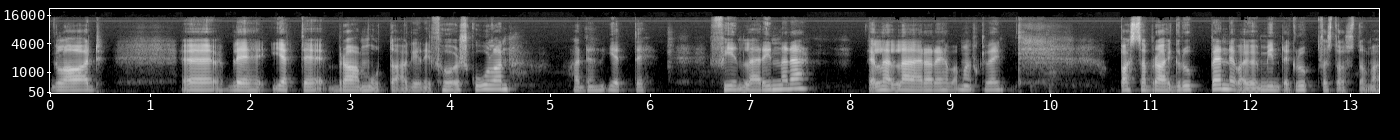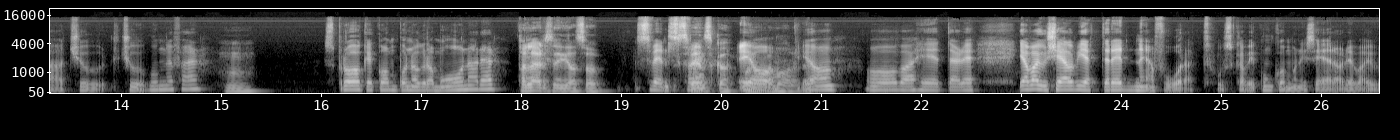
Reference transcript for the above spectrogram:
glad. Eh, blev jättebra mottagen i förskolan. Hade en jättefin lärarinna där. Eller lärare, vad man ska säga. Passade bra i gruppen. Det var ju en mindre grupp förstås, de var 20, 20 ungefär. Mm. Språket kom på några månader. Han lärde sig alltså Svenska. svenska på ja, några månader. Ja, och vad heter det? Jag var ju själv jätterädd när jag for att hur ska vi kunna kommunicera? Och det var ju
